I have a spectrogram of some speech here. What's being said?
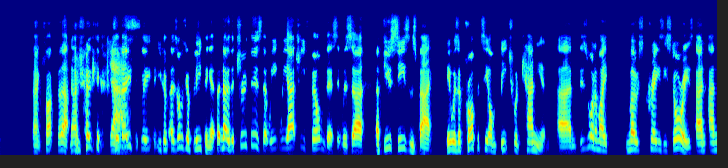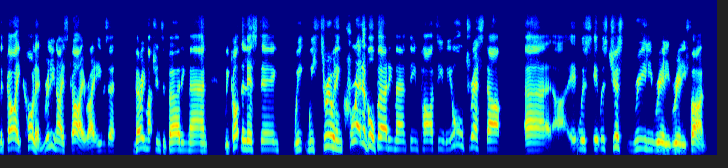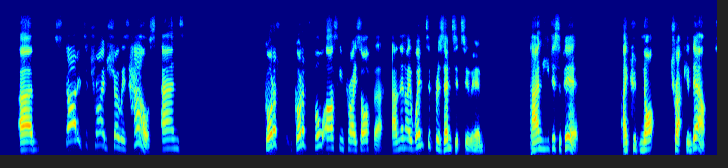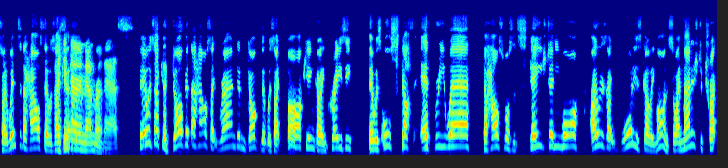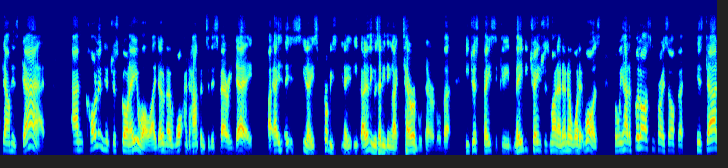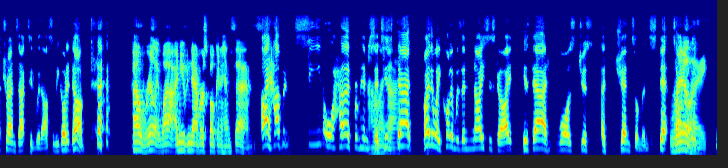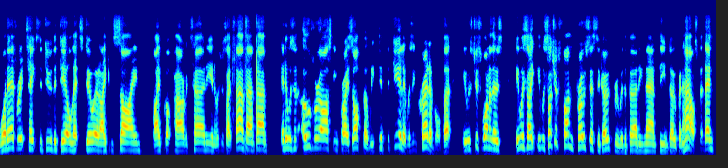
thank fuck for that. No, I'm joking. Yeah. So basically, you can as long as you're bleeping it. But no, the truth is that we we actually filmed this. It was uh, a few seasons back. It was a property on Beachwood Canyon. Um, this is one of my most crazy stories. And and the guy Colin, really nice guy, right? He was a very much into Burning Man. We got the listing. We we threw an incredible Burning Man themed party. We all dressed up. Uh, it was it was just really really really fun. Um, started to try and show his house and got a got a full asking price offer and then I went to present it to him and he disappeared. I could not track him down. So I went to the house. There was like I think a, I remember this. there was like a dog at the house, like random dog that was like barking, going crazy. There was all stuff everywhere. The house wasn't staged anymore. I was like, what is going on? So I managed to track down his dad, and Colin had just gone AWOL. I don't know what had happened to this very day. I, I it's, you know, he's probably, you know, he, I don't think it was anything like terrible, terrible, but he just basically maybe changed his mind. I don't know what it was, but we had a full asking price offer. His dad transacted with us, and we got it done. Oh, really? Wow. And you've never spoken to him since. I haven't seen or heard from him Oh since. His God. dad, by the way, Colin was the nicest guy. His dad was just a gentleman, stepped up. Goes, Really? Whatever it takes to do the deal, let's do it. I can sign. I've got power of attorney. And it was just like bam, bam, bam. And it was an over asking price offer. We did the deal. It was incredible. But it was just one of those, it was like, it was such a fun process to go through with a Burning Man themed open house. But then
